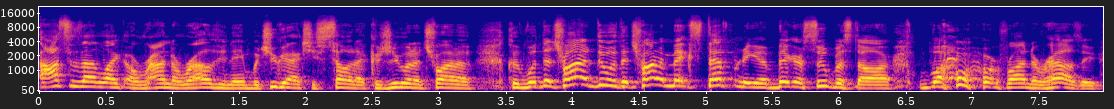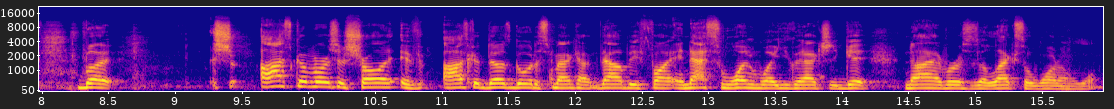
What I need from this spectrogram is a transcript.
Asuka's not like a Ronda Rousey name, but you can actually sell that because you're going to try to. Because what they're trying to do is they're trying to make Stephanie a bigger superstar, Ronda Rousey. But Asuka versus Charlotte, if Asuka does go to SmackDown, that'll be fun, and that's one way you can actually get Nia versus Alexa one on one.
